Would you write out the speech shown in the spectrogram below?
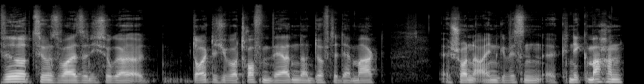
wird, beziehungsweise nicht sogar deutlich übertroffen werden, dann dürfte der Markt äh, schon einen gewissen äh, Knick machen.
